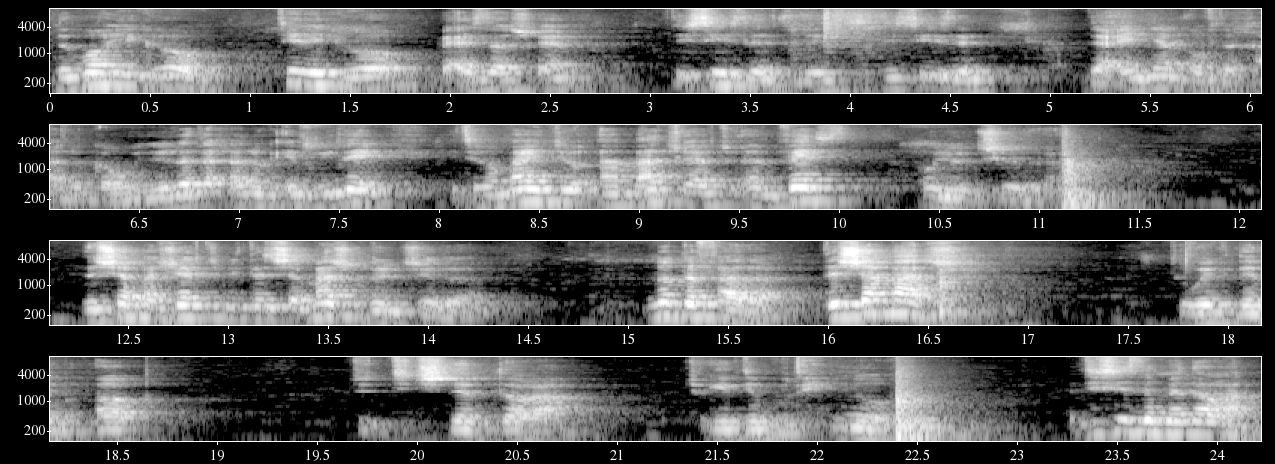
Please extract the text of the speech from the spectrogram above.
The more he grow, till he grow, Be'ez Hashem. This is the this, this is the the inyan of the Hanukkah. When you let the Hanukkah every day, it reminds you how much you have to invest on your children. The shamash, you have to be the shamash of your children, not the father. The shamash to wake them up, to teach them Torah, to give them good chinuch. This is the menorah.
